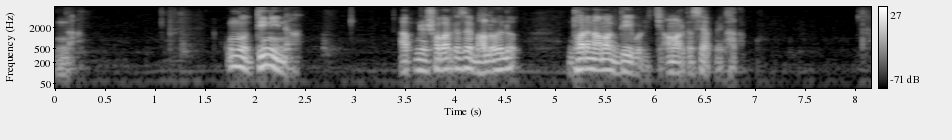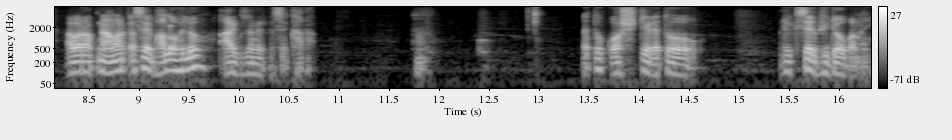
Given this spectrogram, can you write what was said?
না। কোনো দিনই না। আপনি সবার কাছে ভালো হলো ধরেন আমাকে দিয়ে বলিচ্ছে, আমার কাছে আপনি খারাপ। আবার আপনি আমার কাছে ভালো হলেও আরেকজনের কাছে খারাপ। এত কষ্টের, এত রিক্সের ভিডিও বানাই।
